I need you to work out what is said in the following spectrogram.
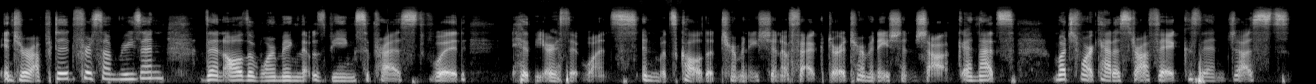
interrupted for some reason, then all the warming that was being suppressed would hit the earth at once in what's called a termination effect or a termination shock. And that's much more catastrophic than just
